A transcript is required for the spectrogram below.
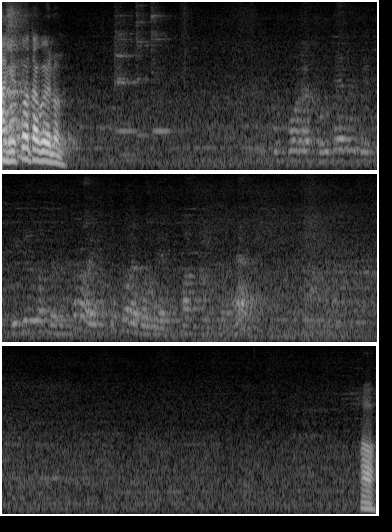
আগে কথা কইলন। হ্যাঁ? হ্যাঁ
